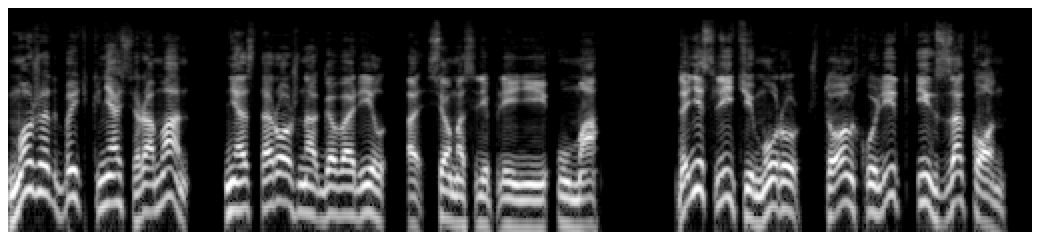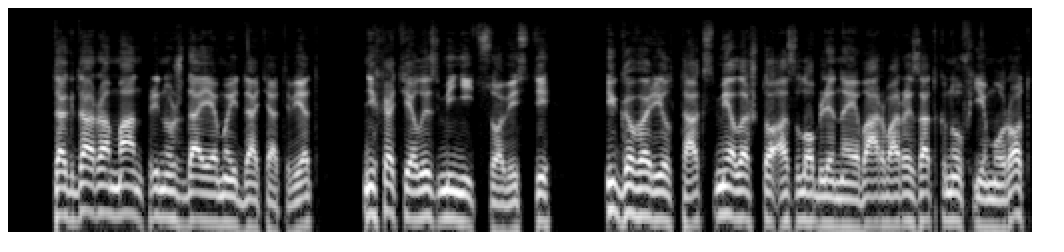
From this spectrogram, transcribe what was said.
Может быть, князь Роман неосторожно говорил о сём ослеплении ума. Донесли Тимуру, что он хулит их закон. Тогда Роман, принуждаемый дать ответ, не хотел изменить совести и говорил так смело, что озлобленные варвары, заткнув ему рот,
